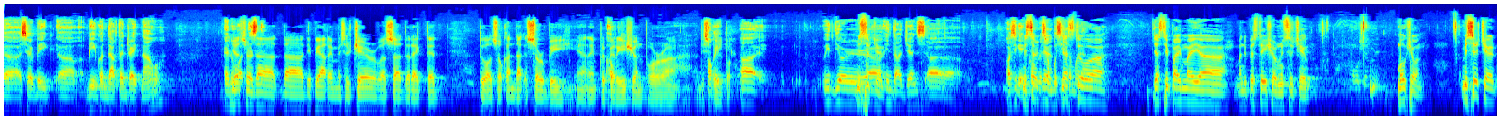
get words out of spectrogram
uh, survey uh, being conducted right now? And Yes, what sir, is the, the DPRM, Mr. Chair, was uh, directed to also conduct a survey uh, in preparation for uh, this Okay. bill po. Uh, with your Mr. uh, indulgence, uh, oh sige, Mr. Chair, Congressman Busita just to muna. uh, justify my uh, manifestation, Mr. Chair. Motion. Mr. Chair,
